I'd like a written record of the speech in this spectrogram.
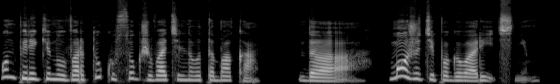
Он перекинул во рту кусок жевательного табака. «Да, можете поговорить с ним».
